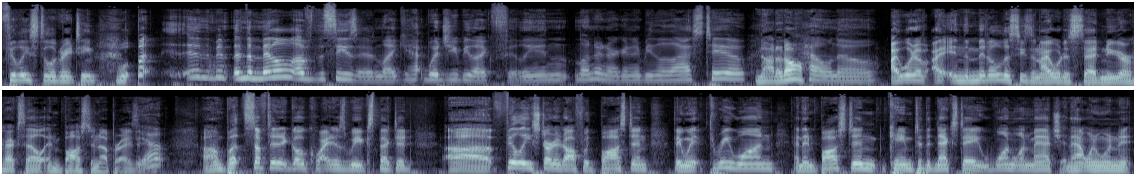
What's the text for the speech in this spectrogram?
Philly's still a great team. Well, Mm-hmm. But in the, in the middle of the season, like, would you be like Philly and London are going to be the last two? not at all. Hell no. I would have I, in the middle of the season. I would have said New York XL and Boston Uprising. Yep. Um, but stuff didn't go quite as we expected. Uh, Philly started off with Boston. They went three one, and then Boston came to the next day, won one match, and that one went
